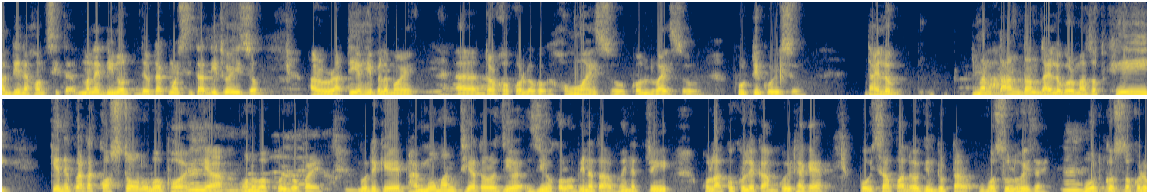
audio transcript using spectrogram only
আগদিনাখন চিটা মানে দিনত দেউতাক মই চিটা দি থৈ আহিছোঁ আৰু ৰাতি আহি পেলাই মই দৰ্শকৰ লগত হহুৱাইছোঁ কন্দুৱাইছোঁ ফূৰ্তি কৰিছোঁ। ডাইলগ কিমান টান টান ডাইলগৰ মাজত সেই কেনেকুৱা এটা কষ্ট অনুভৱ হয় সেয়া অনুভৱ কৰিব পাৰে। গতিকে ভ্ৰাম্যমান থিয়েটাৰৰ যি যিসকল অভিনেতা অভিনেত্ৰী কলা কুশলে কাম কৰি থাকে পইচা পালেও কিন্তু তাৰ উবচুল হৈ যায়। বহুত কষ্ট কৰে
